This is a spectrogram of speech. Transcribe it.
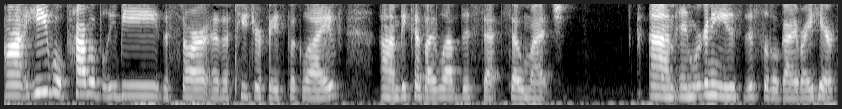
Uh, he will probably be the star of a future Facebook Live um, because I love this set so much. Um, and we're going to use this little guy right here.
